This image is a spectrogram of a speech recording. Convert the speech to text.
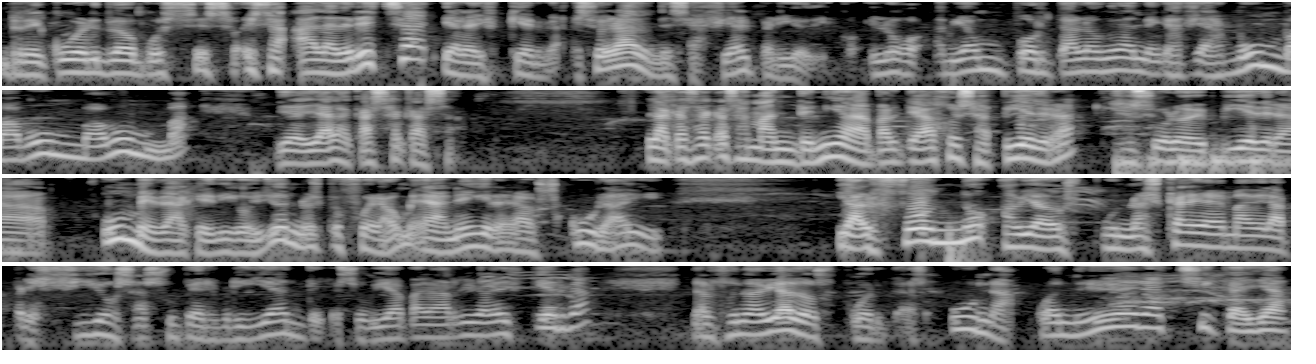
recuerdo pues eso, esa a la derecha y a la izquierda, eso era donde se hacía el periódico. Y luego había un portalón grande que hacía bumba, bumba, bumba, y allá la casa casa. La casa casa mantenía la parte de abajo esa piedra, ese suelo de piedra húmeda que digo yo, no es que fuera húmeda, negra, era oscura y, y al fondo había una escalera de madera preciosa, súper brillante, que subía para arriba a la izquierda, y al fondo había dos puertas. Una, cuando yo era chica ya,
